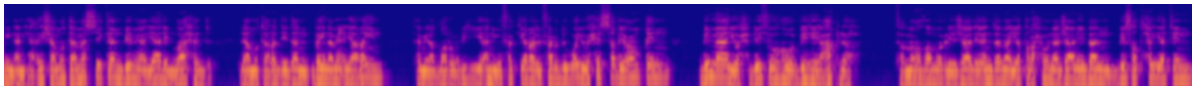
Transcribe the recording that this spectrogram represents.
من أن يعيش متمسكا بمعيار واحد لا مترددا بين معيارين. فمن الضروري أن يفكر الفرد ويحس بعمق بما يحدثه به عقله. فمعظم الرجال عندما يطرحون جانبا بسطحية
